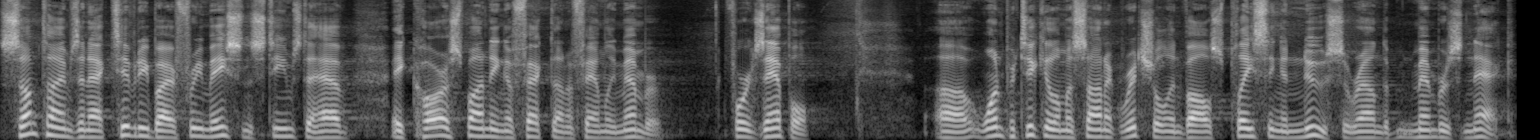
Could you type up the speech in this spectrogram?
Sometimes an activity by a Freemason seems to have a corresponding effect on a family member. For example, uh, one particular Masonic ritual involves placing a noose around the member's neck.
